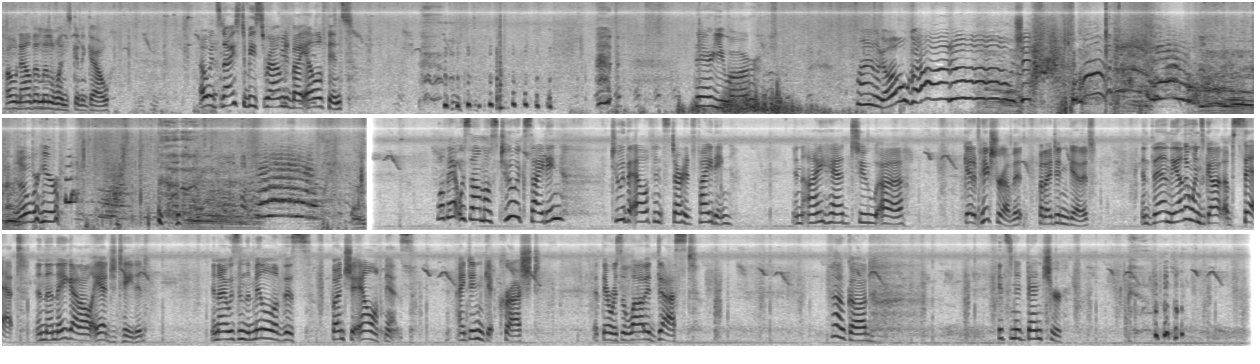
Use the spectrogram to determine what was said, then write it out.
Oh, now the little one's gonna go. Oh, it's nice to be surrounded by elephants. there you are. Finally, oh God, oh shit. And over here. well, that was almost too exciting. Two of the elephants started fighting and I had to uh, get a picture of it, but I didn't get it. And then the other ones got upset, and then they got all agitated. And I was in the middle of this bunch of elephants. I didn't get crushed, but there was a lot of dust. Oh God. It's an adventure.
